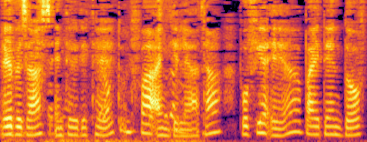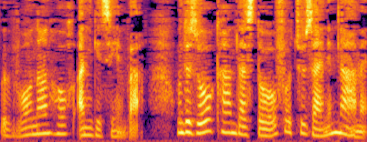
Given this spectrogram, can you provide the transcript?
Er besaß Integrität und war ein Gelehrter, wofür er bei den Dorfbewohnern hoch angesehen war. Und so kam das Dorf zu seinem Namen.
